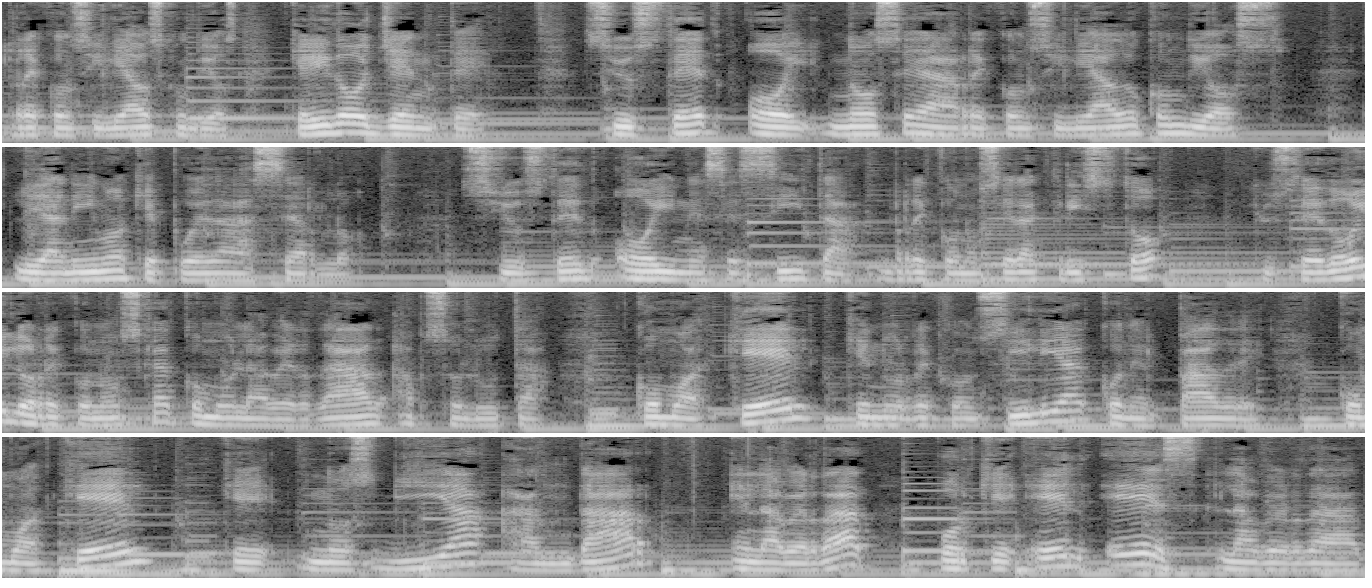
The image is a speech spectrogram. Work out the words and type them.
reconciliados con Dios. Querido oyente, si usted hoy no se ha reconciliado con Dios, le animo a que pueda hacerlo. Si usted hoy necesita reconocer a Cristo, que usted hoy lo reconozca como la verdad absoluta, como aquel que nos reconcilia con el Padre, como aquel que nos guía a andar en la verdad, porque Él es la verdad,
